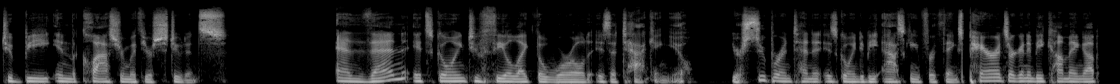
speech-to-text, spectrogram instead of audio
to be in the classroom with your students. And then it's going to feel like the world is attacking you. Your superintendent is going to be asking for things. Parents are going to be coming up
